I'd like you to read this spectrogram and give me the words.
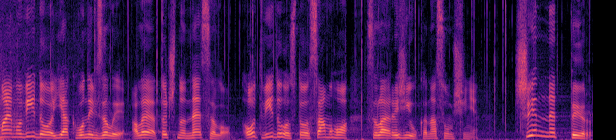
маємо відео, як вони взяли, але точно не село. От відео з того самого села Режівка на Сумщині. Чи не тир?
